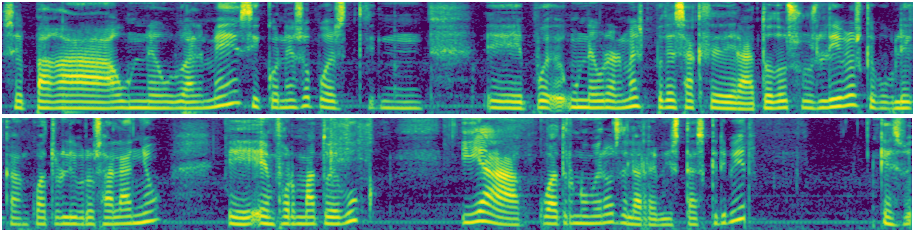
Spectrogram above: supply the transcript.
se paga un euro al mes y con eso pues mm, eh, un euro al mes puedes acceder a todos sus libros, que publican cuatro libros al año eh, en formato ebook y a cuatro números de la revista Escribir, que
